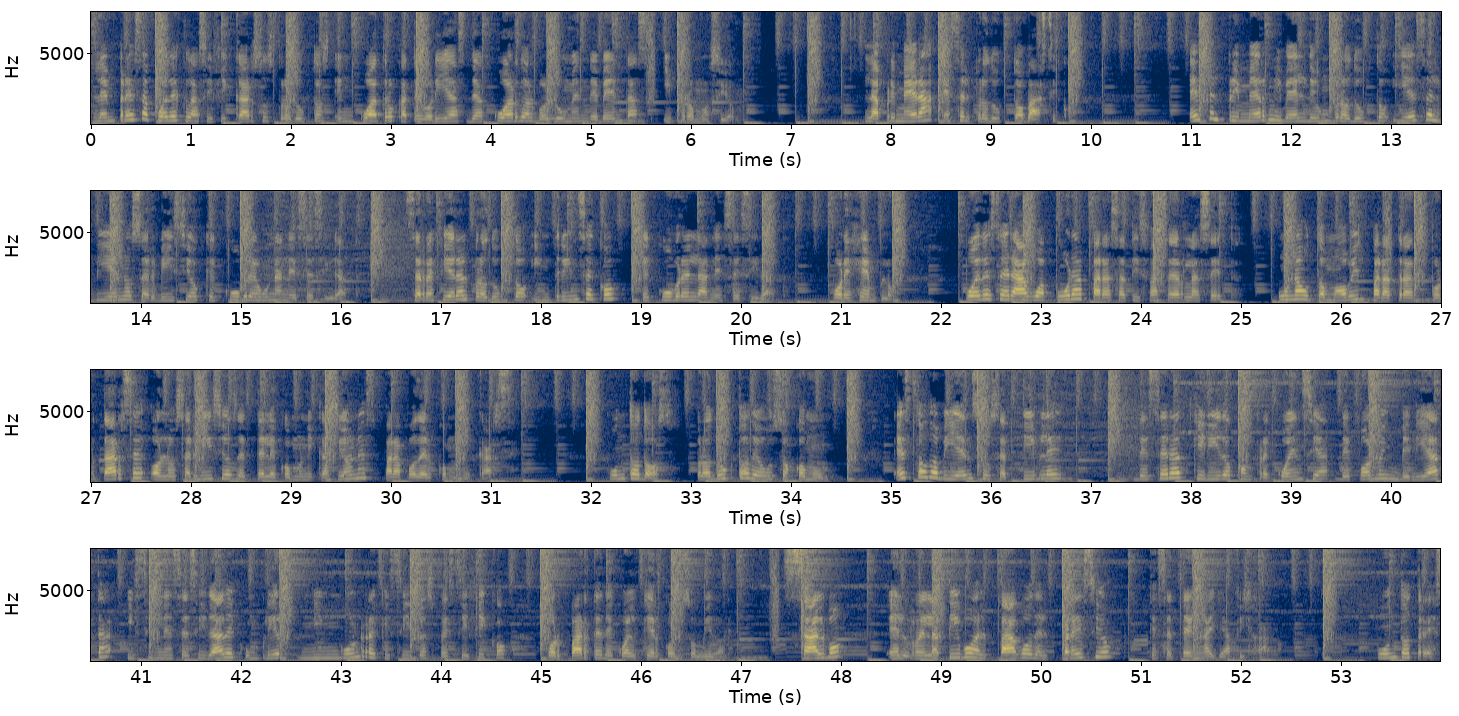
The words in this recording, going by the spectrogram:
La empresa puede clasificar sus productos en cuatro categorías de acuerdo al volumen de ventas y promoción. La primera es el producto básico. Es el primer nivel de un producto y es el bien o servicio que cubre una necesidad. Se refiere al producto intrínseco que cubre la necesidad. Por ejemplo, puede ser agua pura para satisfacer la sed, un automóvil para transportarse o los servicios de telecomunicaciones para poder comunicarse. Punto 2. Producto de uso común. Es todo bien susceptible de ser adquirido con frecuencia de forma inmediata y sin necesidad de cumplir ningún requisito específico por parte de cualquier consumidor, salvo el relativo al pago del precio que se tenga ya fijado. Punto 3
